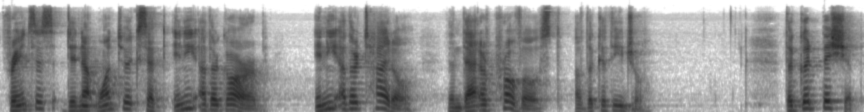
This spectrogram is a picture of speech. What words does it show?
Francis did not want to accept any other garb, any other title than that of provost of the cathedral. The good bishop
